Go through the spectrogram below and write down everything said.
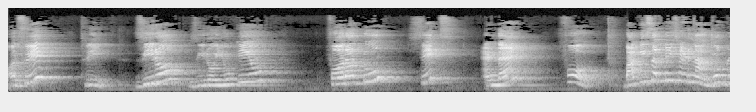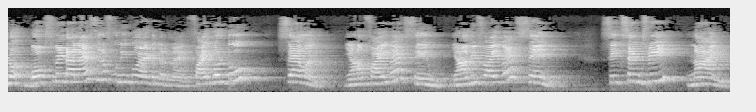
और फिर थ्री ज़ीरो ज़ीरो यू की यू फोर और two six and then four बाकी सब नहीं छेड़ना। जो बॉक्स में डाला है, सिर्फ़ उन्हीं को ऐड करना है। फाइव और टू सेवन यहाँ फाइव है सेम यहाँ भी फाइव है same six and three nine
